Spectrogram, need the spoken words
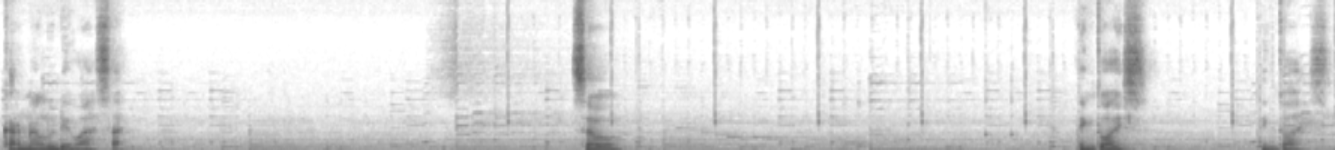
karena lu dewasa. So think twice. Think twice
